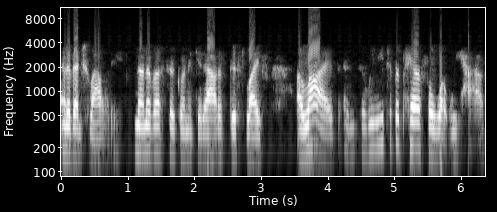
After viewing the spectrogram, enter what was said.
an eventuality. None of us are going to get out of this life alive, and so we need to prepare for what we have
